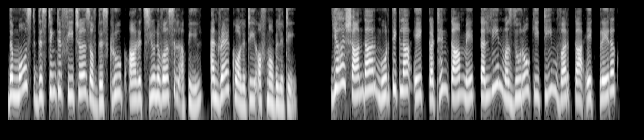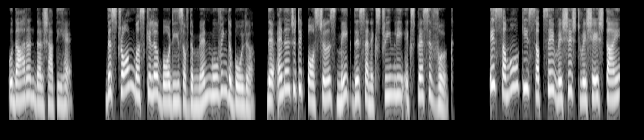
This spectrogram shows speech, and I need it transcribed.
The most distinctive features of this group are its universal appeal and rare quality of mobility. यह शानदार मूर्तिकला एक कठिन काम में तल्लीन मजदूरों की टीम वर्क का एक प्रेरक उदाहरण दर्शाती है The strong muscular bodies of the men moving the boulder, their energetic postures make this an extremely expressive work. इस समूह की सबसे विशिष्ट विशेषताएँ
